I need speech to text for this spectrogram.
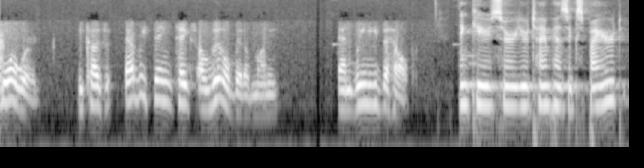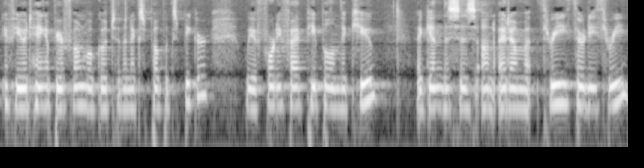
forward because everything takes a little bit of money and we need the help. Thank you, sir. Your time has expired. If you would hang up your phone, we'll go to the next public speaker. We have 45 people in the queue. Again, this is on item 333.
